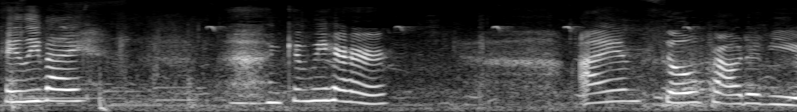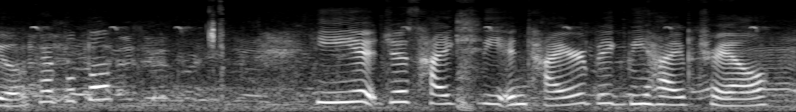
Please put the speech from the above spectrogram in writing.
Hey Levi, come here. I am so proud of you. He just hiked the entire Big Beehive Trail.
